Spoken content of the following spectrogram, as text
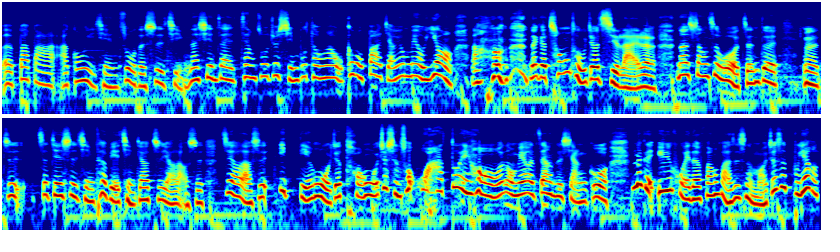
呃，爸爸、阿公以前做的事情，那现在这样做就行不通啊！我跟我爸讲又没有用，然后那个冲突就起来了。那上次我有针对呃这这件事情特别请教致尧老师，致尧老师一点我就通，我就想说哇，对吼，我怎么没有这样子想过？那个迂回的方法是什么？就是不要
